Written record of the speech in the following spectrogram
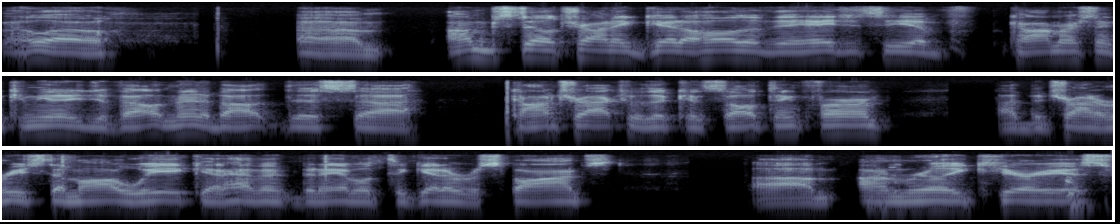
Hello. Um, I'm still trying to get a hold of the Agency of Commerce and Community Development about this uh, contract with a consulting firm. I've been trying to reach them all week and haven't been able to get a response. Um, I'm really curious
